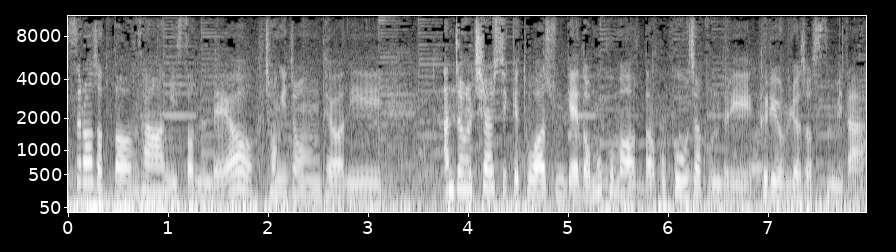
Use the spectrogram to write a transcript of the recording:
쓰러졌던 상황이 있었는데요. 정희정 대원이 안정을 취할 수 있게 도와준 게 너무 고마웠다고 보호자분들이 글이 올려졌습니다.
